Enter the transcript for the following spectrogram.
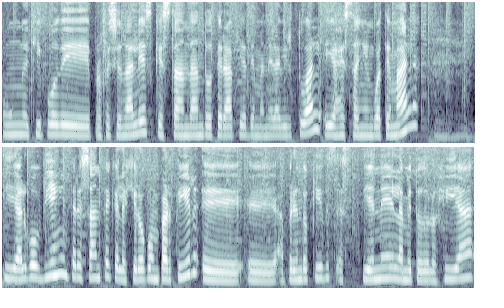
un, equipo de profesionales que están dando terapias de manera virtual. Ellas están en Guatemala. Y algo bien interesante que les quiero compartir, eh, eh, Aprendo Kids tiene la metodología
